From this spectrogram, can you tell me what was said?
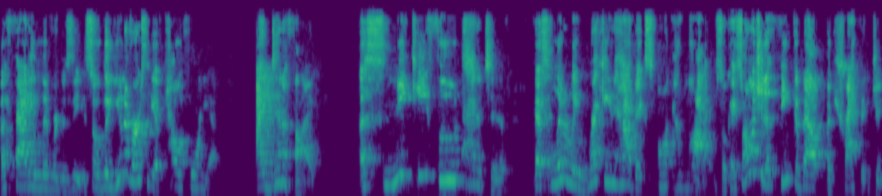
of fatty liver disease. So the University of California identified a sneaky food additive that's literally wrecking havocs on our lives. Okay, so I want you to think about a traffic jam.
